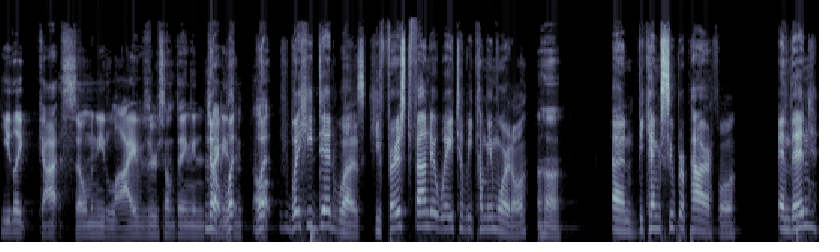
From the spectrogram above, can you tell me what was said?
he like got so many lives or something in No, Chinese? what myth- what what he did was he first found a way to become immortal. Uh huh. and became super powerful. And then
